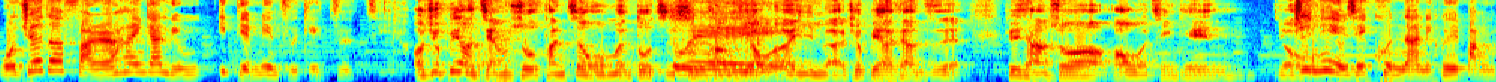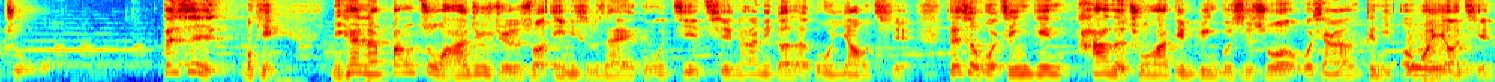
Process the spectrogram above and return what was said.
我觉得反而他应该留一点面子给自己。哦，就不要讲说，反正我们都只是朋友而已了，就不要这样子，就讲说，哦，我今天有，今天有些困难，你可以帮助我。但是 OK，你看他帮助啊，他就会觉得说，哎、你是不是在跟我借钱啊？你刚才跟我要钱，但是我今天他的出发点并不是说我想要跟你额外要钱，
